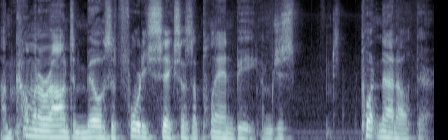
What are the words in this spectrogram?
I'm coming around to Mills at 46 as a plan B. I'm just putting that out there.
